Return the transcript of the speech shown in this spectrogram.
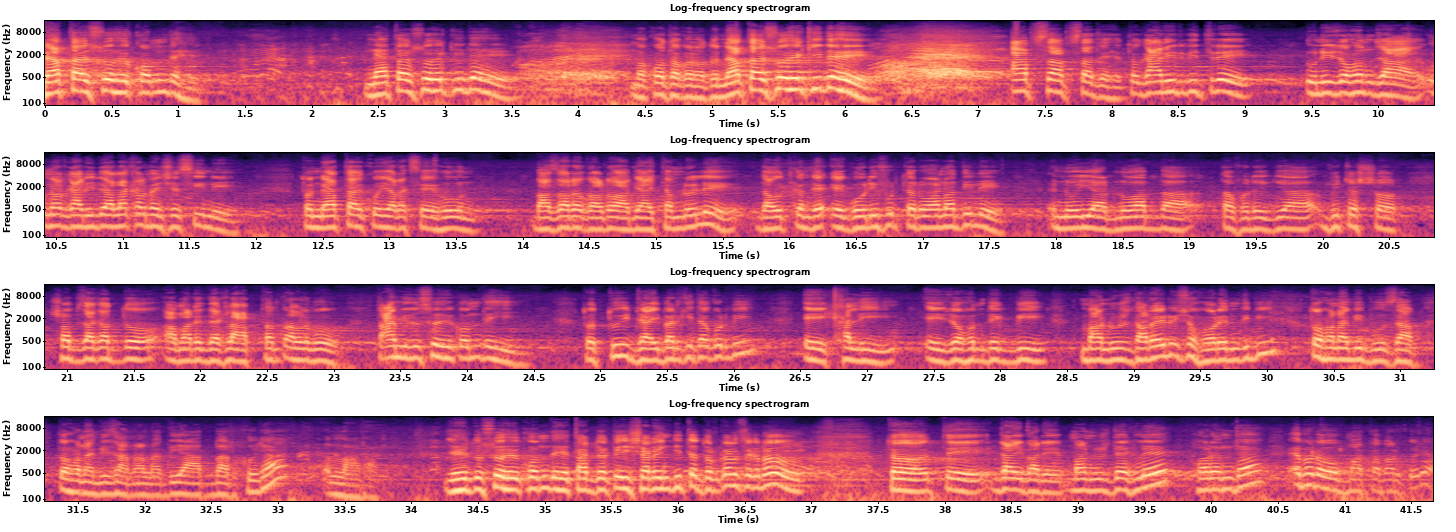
নেতায় সোহে কম দেহে। নেতায় সোহে কি দেহে? বা কথা কথা তো। নেতায় সোহে কি দেহে? আফসা আফসা দেহে। তো গাড়ির ভিতরে উনি যখন যায় ওনার গাড়ি তো এলাকার মানুষে চিনে। তো নেতায় কই রাখছে, হুন, বাজারও গাড়ো, আমি আইতাম লইলে দাউদকান্দে এই গড়ি ফুটতে রওনা দিলে নইয়ার নোয়াবদা, তারপরে গিয়া বিটেশ্বর, সব জায়গার তো আমারে দেখলে আত্মান্ত আলবো। তা আমি তো সহি কম দেখি তো তুই ড্রাইভার কিতা করবি? এই খালি এই যখন দেখবি মানুষ দাঁড়াই রয়েছে হরেন দিবি, তখন আমি বুঝাম, তখন আমি জানালা দিয়ে আটবার কইরা লাড়াম। যেহেতু সহে কম দেহে, তার একটা ইশারা ইঙ্গিতে দরকার আছে কেন? তো তে ড্রাইভারে মানুষ দেখলে হরেন দেয় ও মাথা বার করে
